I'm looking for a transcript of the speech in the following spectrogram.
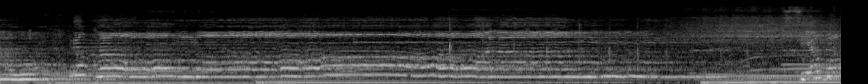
าวงนกเขาวงหมอ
